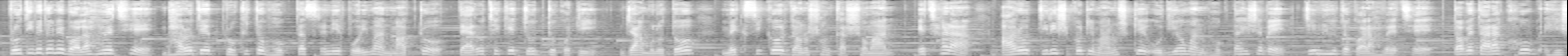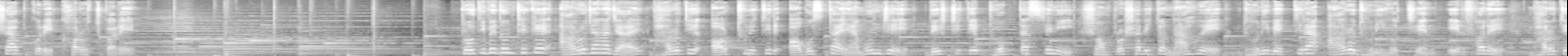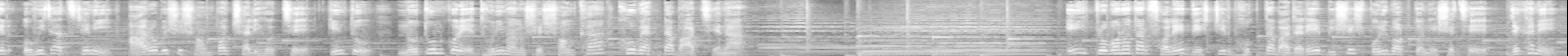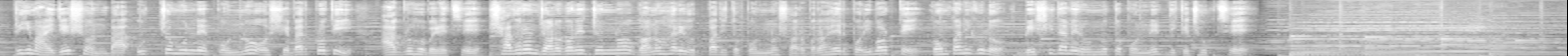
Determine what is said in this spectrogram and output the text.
প্রতিবেদনে বলা হয়েছে, ভারতের প্রকৃত ভোক্তা শ্রেণির পরিমাণ মাত্র ১৩ থেকে চোদ্দ কোটি, যা মূলত মেক্সিকোর জনসংখ্যার সমান। এছাড়া আরও ৩০ কোটি মানুষকে উদীয়মান ভোক্তা হিসেবে চিহ্নিত করা হয়েছে, তবে তারা খুব হিসাব করে খরচ করে। প্রতিবেদন থেকে আরও জানা যায়, ভারতীয় অর্থনীতির অবস্থা এমন যে দেশটিতে ভোক্তা শ্রেণি সম্প্রসারিত না হয়ে ধনী ব্যক্তিরা আরও ধনী হচ্ছেন। এর ফলে ভারতের অভিজাত শ্রেণি আরও বেশি সম্পদশালী হচ্ছে। কিন্তু নতুন করে ধনী মানুষের সংখ্যা খুব একটা বাড়ছে না। এই প্রবণতার ফলে দেশটির ভোক্তা বাজারে বিশেষ পরিবর্তন এসেছে, যেখানে প্রিমাইজেশন বা উচ্চ মূল্যের পণ্য ও সেবার প্রতি আগ্রহ বেড়েছে। সাধারণ জনগণের জন্য গণহারে উৎপাদিত পণ্য সরবরাহের পরিবর্তে কোম্পানিগুলো বেশি দামের উন্নত পণ্যের দিকে ঝুঁকছে।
